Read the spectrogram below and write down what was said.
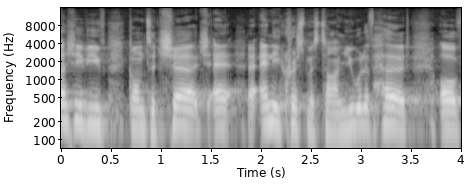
Especially if you've gone to church at any Christmas time, you will have heard of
